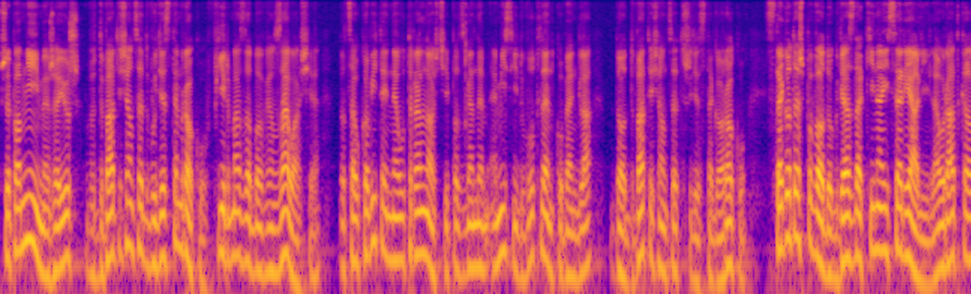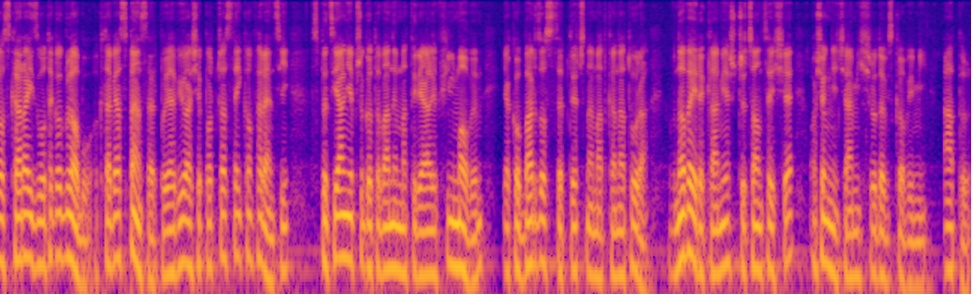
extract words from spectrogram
Przypomnijmy, że już w 2020 roku firma zobowiązała się do całkowitej neutralności pod względem emisji dwutlenku węgla do 2030 roku. Z tego też powodu gwiazda kina i seriali, laureatka Oscara i Złotego Globu, Octavia Spencer, pojawiła się podczas tej konferencji w specjalnie przygotowanym materiale filmowym jako bardzo sceptyczna matka natura, w nowej reklamie szczycącej się osiągnięciami środowiskowymi Apple.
